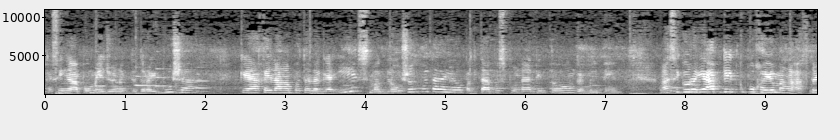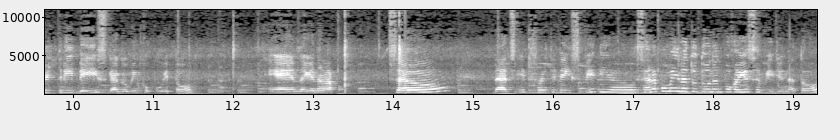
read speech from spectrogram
Kasi nga po, medyo nagda-dry po siya. Kaya kailangan po talaga is mag-lotion po tayo pagtapos po natin tong gamitin. Ah, siguro i-update ko po kayo mga after 3 days, gagawin ko po ito. And ayun na nga po. So, that's it for today's video. Sana po may natutunan po kayo sa video na to.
